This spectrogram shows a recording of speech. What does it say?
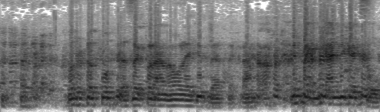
Ott leszek talán, ahol együtt vertek rám. És megint hiányzik egy szó.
